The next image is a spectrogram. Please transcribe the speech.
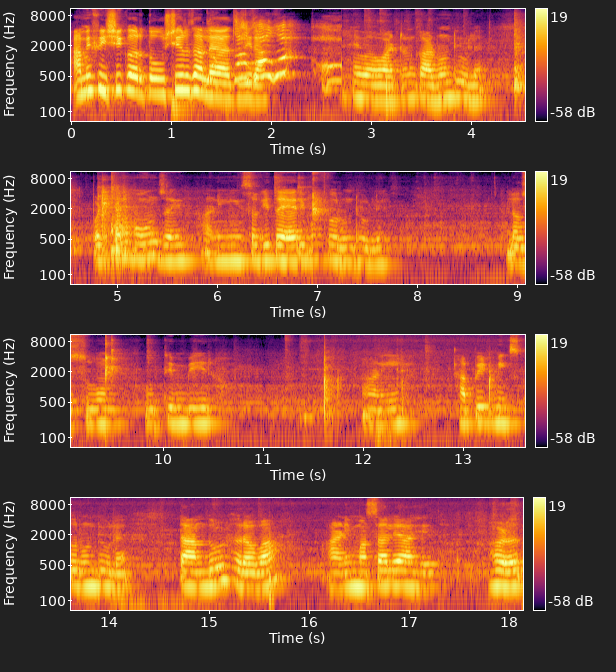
आम्ही फिशी करतो उशीर झालाय आज विरा हे बघा वाटण काढून ठेवलंय. पटकन होऊन जाईल आणि सगळी तयारी पण करून ठेवली. लसूण कोथिंबीर आणि हा पीठ मिक्स करून ठेवलाय. तांदूळ रवा आणि मसाले आहेत. हळद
